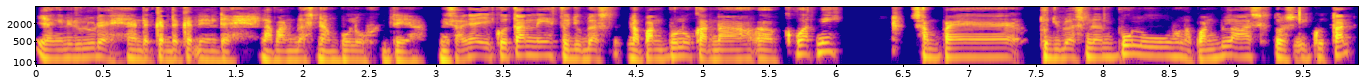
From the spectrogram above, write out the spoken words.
yang ini dulu deh, yang dekat-dekat ini deh, 1860 gitu ya. Misalnya ikutan nih 1780 karena uh, kuat nih sampai 1790, 18 terus ikutan,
